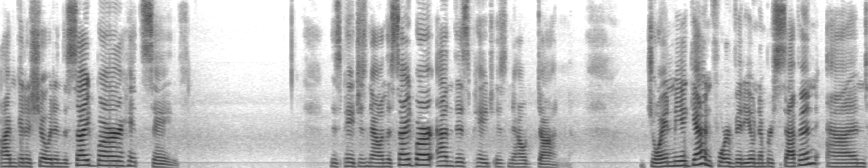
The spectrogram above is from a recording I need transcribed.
I'm going to show it in the sidebar, hit save. This page is now in the sidebar and this page is now done. Join me again for video number seven and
